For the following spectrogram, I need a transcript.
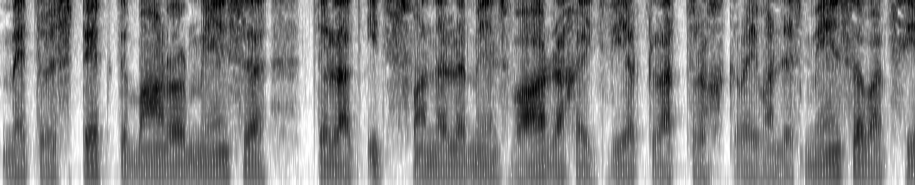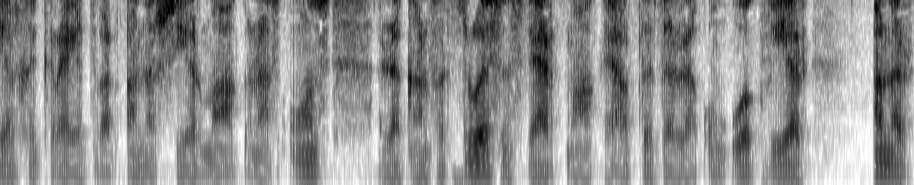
met respek te behandel mense te laat iets van hulle menswaardigheid weer laat terugkry want dis mense wat seer gekry het wat ander seer maak en as ons hulle kan vertroos en sterk maak help dit hulle om ook weer ander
